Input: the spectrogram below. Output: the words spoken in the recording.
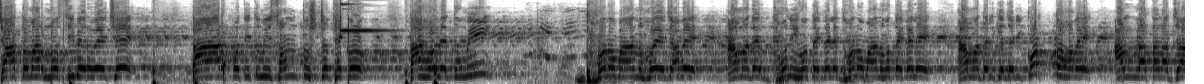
যা তোমার নসিবে রয়েছে, তার প্রতি তুমি সন্তুষ্ট থেকো, তাহলে তুমি ধনবান হয়ে যাবে। আমাদের ধনী হতে গেলে ধনবান হতে গেলে আমাদেরকে যদি করতে হবে, আল্লাহ তালা যা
